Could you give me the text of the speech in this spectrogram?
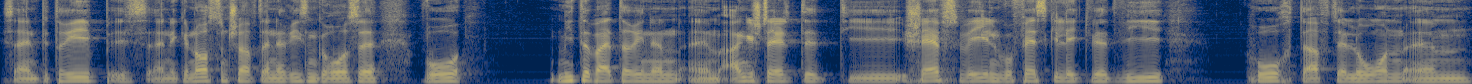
ist ein Betrieb, ist eine Genossenschaft, eine riesengroße, wo Mitarbeiterinnen, ähm, Angestellte die Chefs wählen, wo festgelegt wird, wie hoch darf der Lohn ähm,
